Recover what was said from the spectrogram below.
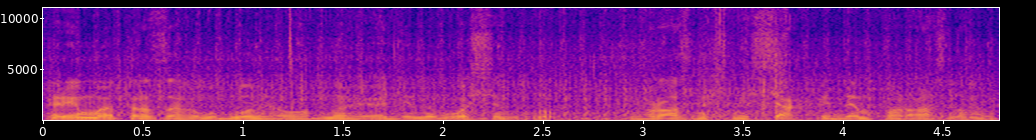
3 метри заглублення, у одної 1,8. Ну, в різних місцях підемо по-разному.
